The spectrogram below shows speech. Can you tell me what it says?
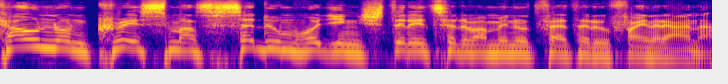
Count on Christmas 7 hodin 42 minut Féteru Fajn rána.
